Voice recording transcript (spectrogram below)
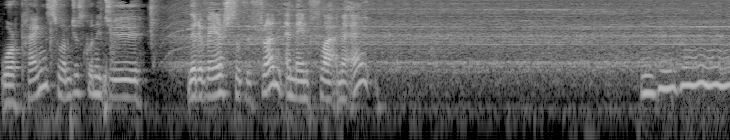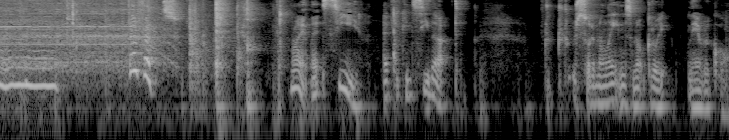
warping, so I'm just going to do the reverse of the front and then flatten it out. Mm-hmm. Perfect. Right, let's see if you can see that. Sorry, my lighting's not great. There we go.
